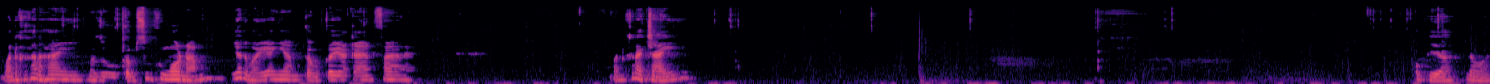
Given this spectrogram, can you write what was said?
bắn khá là hay mặc dù cầm súng không ngon lắm. Nhất là mấy anh em cầm cây AK Alpha bắn khá là cháy. Ok kìa, đâu rồi?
